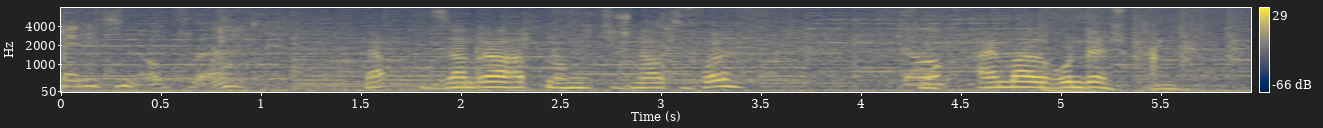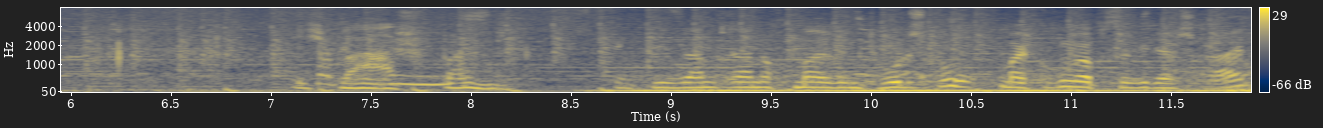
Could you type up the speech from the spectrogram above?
Menschenopfer. Ja, die Sandra hat noch nicht die Schnauze voll. Doch. Noch einmal runterspringen. Ich hab bin Angst. gespannt. Denkt die Sandra noch mal den Todessprung. Mal gucken, ob sie wieder schreit.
